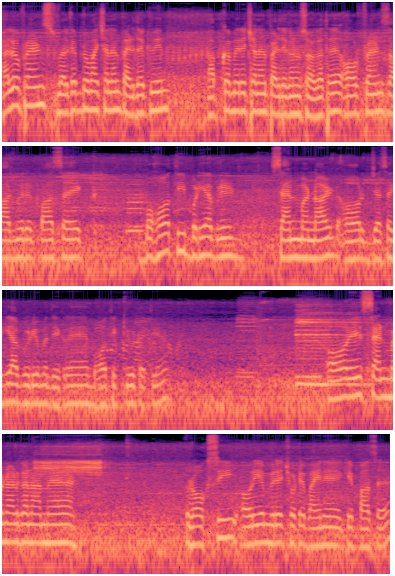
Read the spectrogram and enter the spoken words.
Hello friends welcome to my channel पैरदा क्वीन आपका मेरे चैनल पैरदा में स्वागत है। और फ्रेंड्स आज मेरे पास है एक बहुत ही बढ़िया ब्रीड सैन बर्नाल्ड और जैसा कि आप वीडियो में देख रहे हैं, बहुत ही क्यूट होती हैं। और इस सैन बर्नाल्ड का नाम है रॉक्सी और ये मेरे छोटे भाई ने के पास है,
